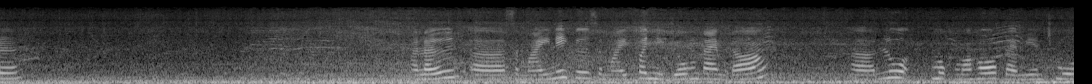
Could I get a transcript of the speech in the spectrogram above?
លឥឡូវសម័យនេះគឺសម័យពេញនិយមតែម្ដងលក់មុខមហូបដែលមានឈ្មោះ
